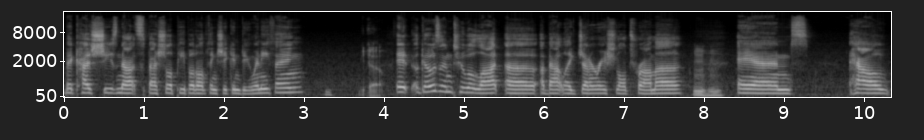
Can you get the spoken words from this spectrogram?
because she's not special, people don't think she can do anything. Yeah. it goes into a lot uh, about like generational trauma and how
